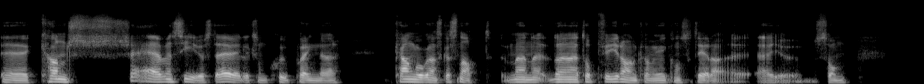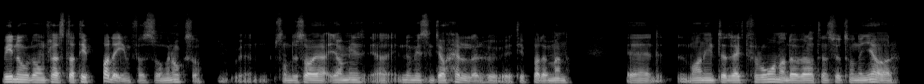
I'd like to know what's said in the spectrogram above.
Eh, kanske även Sirius, det är liksom sju poäng där. Kan gå ganska snabbt, men den här topp fyran kan vi konstatera eh, är ju som vi är nog de flesta tippade inför säsongen också. Som du sa, jag, jag minns, jag, nu minns inte jag heller hur vi tippade, men eh, man är inte direkt förvånad över att den ser ut som den gör.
